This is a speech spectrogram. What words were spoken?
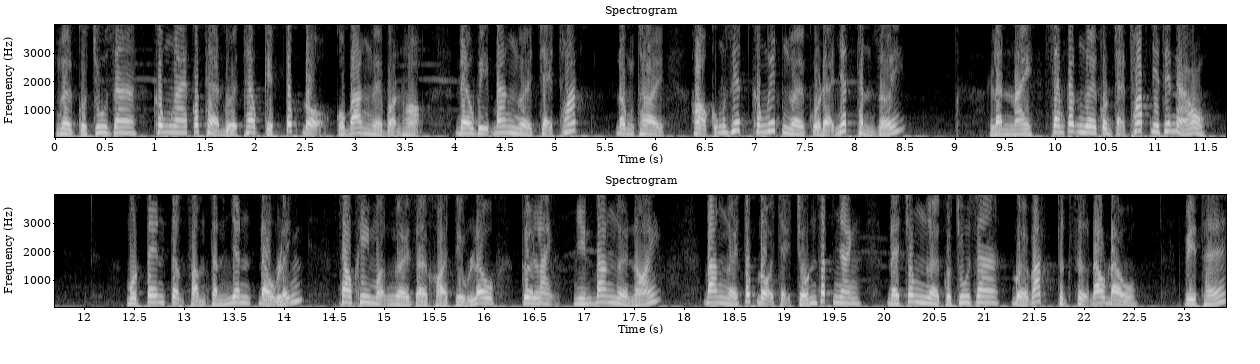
Người của chu gia không ai có thể đuổi theo kịp tốc độ của ba người bọn họ, Đều bị ba người chạy thoát. Đồng thời, họ cũng giết không ít người của đệ nhất thần giới. Lần này, xem các ngươi còn chạy thoát như thế nào. Một tên tượng phẩm thần nhân đầu lĩnh, Sau khi mọi người rời khỏi tiểu lâu, Cười lạnh nhìn ba người nói, ba người tốc độ chạy trốn rất nhanh, để cho người của chu gia đuổi bắt thực sự đau đầu vì thế,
